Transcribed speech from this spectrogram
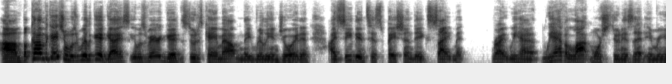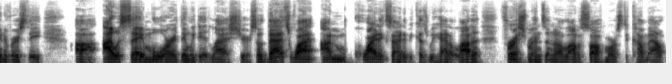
Um, but convocation was really good, guys. It was very good. The students came out and they really enjoyed, and I see the anticipation, the excitement. Right, we have we have a lot more students at Emory University. Uh, I would say more than we did last year. So that's why I'm quite excited because we had a lot of freshmen and a lot of sophomores to come out,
